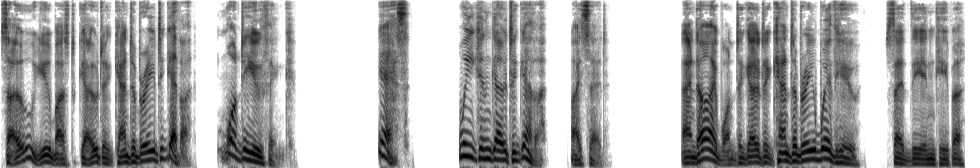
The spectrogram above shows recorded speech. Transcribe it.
so you must go to Canterbury together. What do you think? Yes, we can go together, I said. And I want to go to Canterbury with you, said the innkeeper.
